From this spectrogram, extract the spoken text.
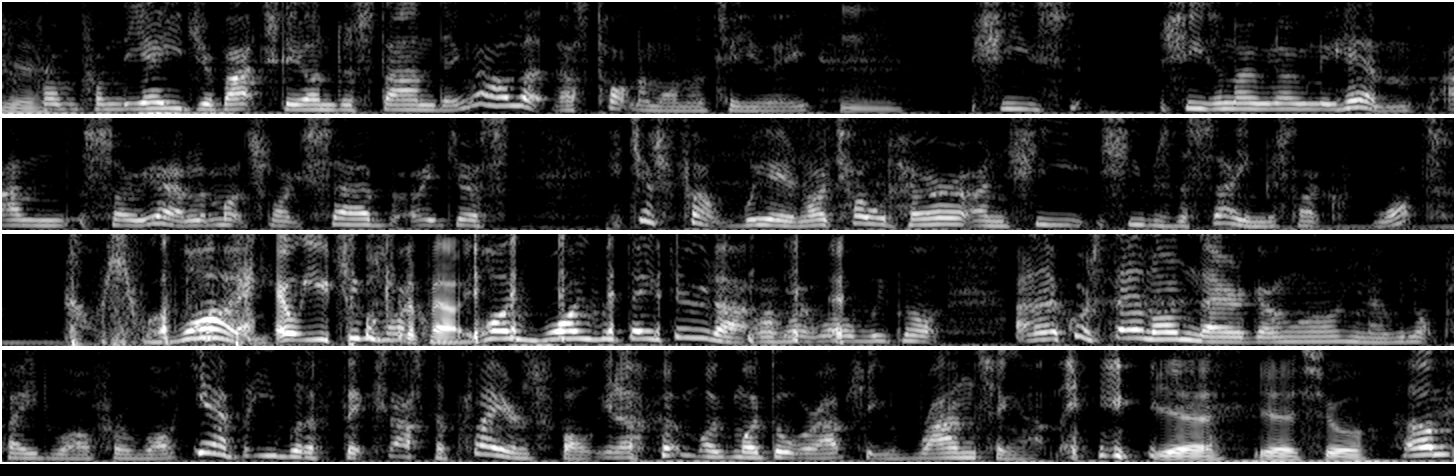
Yeah. From from the age of actually understanding, oh, look, that's Tottenham on the TV. Hmm. She's she's known only him, and so yeah, much like Seb, I just it just felt weird. And I told her, and she she was the same, just like what. what, why? the hell are you talking like, about? Why? Why would they do that? And I'm like, well, we've not. And of course, then I'm there going, well, you know, we've not played well for a while. Yeah, but you would have fixed. That's the player's fault. You know, my my daughter absolutely ranting at me. Yeah, yeah, sure. Um,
